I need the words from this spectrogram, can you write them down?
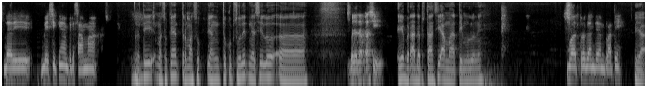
dari basicnya hampir sama Berarti masuknya termasuk yang cukup sulit nggak sih lu eh Beradaptasi. iya beradaptasi sama tim lu nih? buat pergantian pelatih Iya.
